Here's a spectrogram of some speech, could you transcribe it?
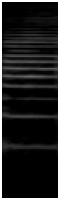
you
